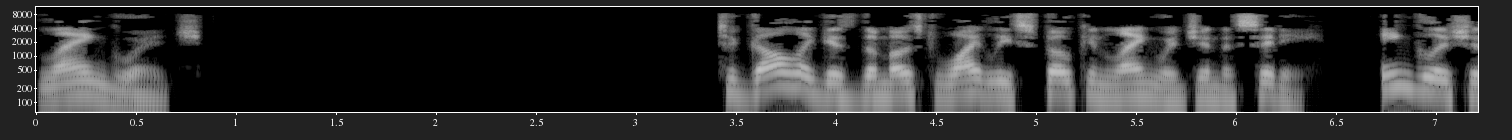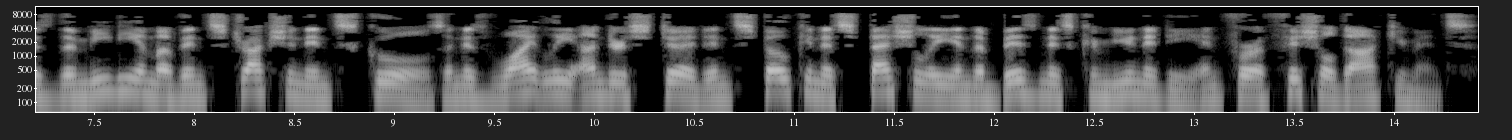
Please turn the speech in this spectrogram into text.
Language Tagalog is the most widely spoken language in the city. English is the medium of instruction in schools and is widely understood and spoken especially in the business community and for official documents.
